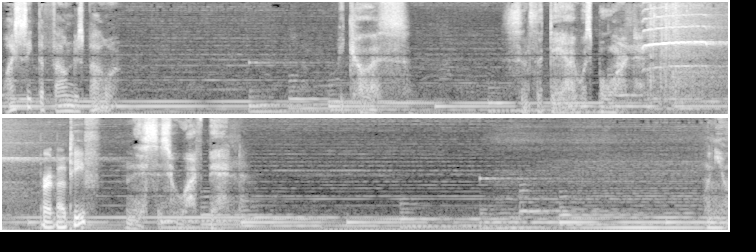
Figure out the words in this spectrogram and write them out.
why seek the Founder's power? Because. Since the day I was born, Bird motif. this is who I've been. When you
